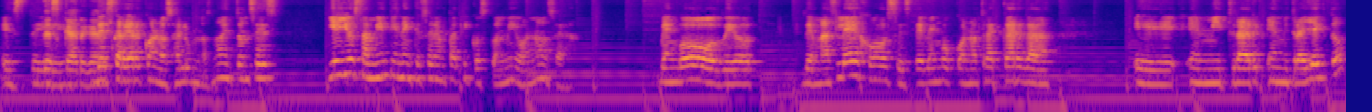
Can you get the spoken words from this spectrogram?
este, descargar. descargar con los alumnos, ¿no? Entonces, y ellos también tienen que ser empáticos conmigo, ¿no? O sea, vengo de, de más lejos, este, vengo con otra carga eh, en, mi en mi trayecto.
